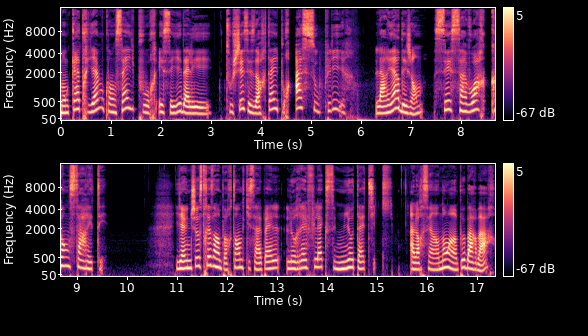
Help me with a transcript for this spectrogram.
Mon quatrième conseil pour essayer d'aller toucher ses orteils pour assouplir l'arrière des jambes, c'est savoir quand s'arrêter. Il y a une chose très importante qui s'appelle le réflexe myotatique. Alors c'est un nom un peu barbare,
